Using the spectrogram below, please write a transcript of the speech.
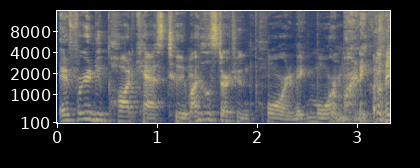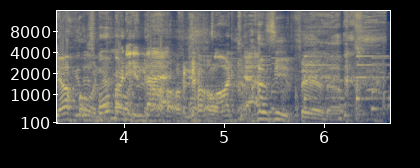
if we're gonna do podcasts too, you might as well start doing porn and make more money. Like, No, there's more no, money in that no, than no. I podcast. mean, fair enough.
